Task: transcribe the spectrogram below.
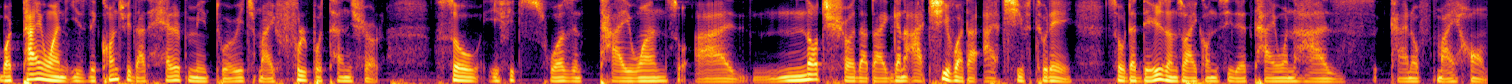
But Taiwan is the country that helped me to reach my full potential. So if it wasn't Taiwan, so I'm not sure that I gonna achieve what I achieved today. So that the reason so I consider Taiwan as kind of my home.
